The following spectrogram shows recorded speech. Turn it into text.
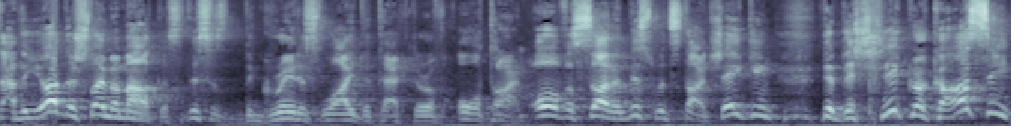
Other shleima malchus. This is the greatest lie detector of all time. All of a sudden, this would start shaking. The b'shikra kaasi,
